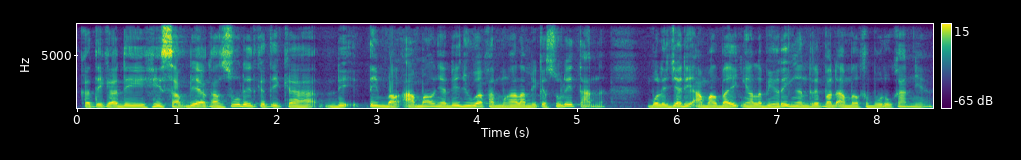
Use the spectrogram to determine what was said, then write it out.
Ketika dihisap dia akan sulit, ketika ditimbang amalnya dia juga akan mengalami kesulitan. Boleh jadi amal baiknya lebih ringan daripada amal keburukannya.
